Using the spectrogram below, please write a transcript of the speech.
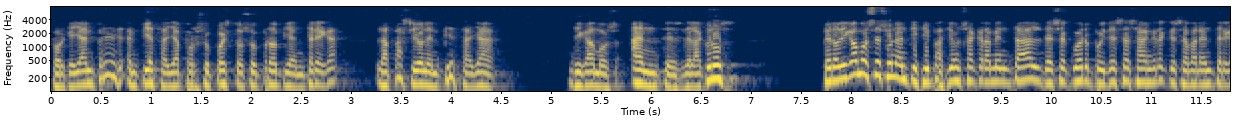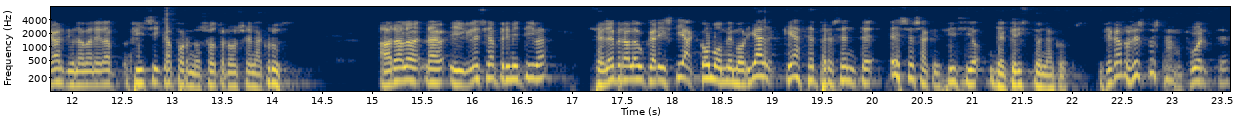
porque ya empieza ya, por supuesto, su propia entrega. La pasión empieza ya, digamos, antes de la cruz. Pero digamos es una anticipación sacramental de ese cuerpo y de esa sangre que se van a entregar de una manera física por nosotros en la cruz. Ahora la, la iglesia primitiva celebra la Eucaristía como memorial que hace presente ese sacrificio de Cristo en la cruz. Y fijaros, esto es tan fuerte,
